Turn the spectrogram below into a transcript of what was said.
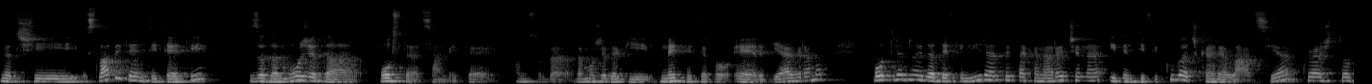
Значи, слабите ентитети за да може да постојат самите, односно да, да може да ги вметните во ER диаграмот, потребно е да дефинирате така наречена идентификувачка релација, која што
